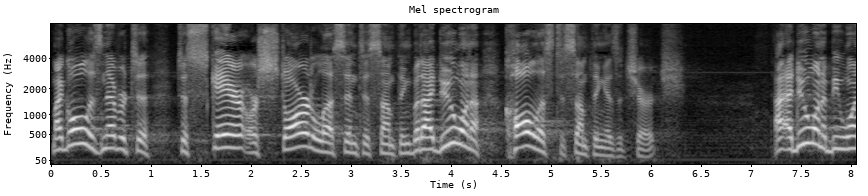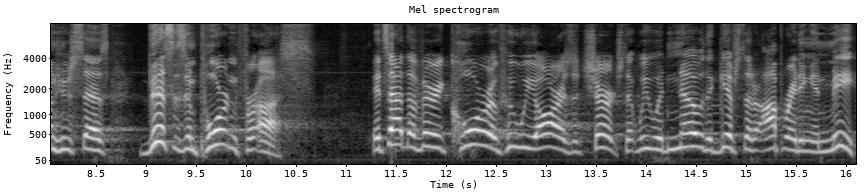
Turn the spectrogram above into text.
My goal is never to, to scare or startle us into something, but I do want to call us to something as a church. I, I do want to be one who says, This is important for us. It's at the very core of who we are as a church that we would know the gifts that are operating in me,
